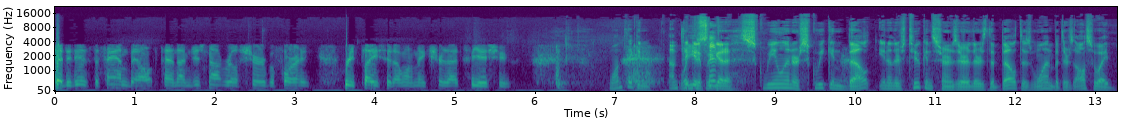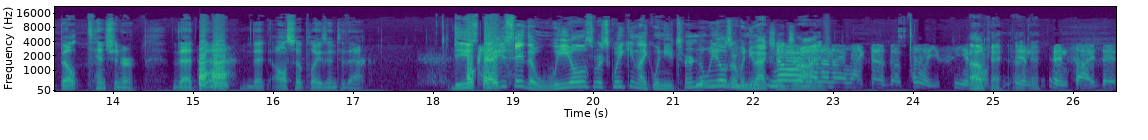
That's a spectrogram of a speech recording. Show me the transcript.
that it is the fan belt, and I'm just not real sure. Before I replace it, I want to make sure that's the issue. Well, I'm thinking, I'm thinking you if we got a squealing or squeaking belt, you know, there's two concerns there. There's the belt as one, but there's also a belt tensioner that uh, Uh-huh. that also plays into that. Do you, Okay. Did you say the wheels were squeaking, like when you turn the wheels, or when you actually no, drive? No, no, no, like the the pulleys, you know, Okay, okay. In, inside. The,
